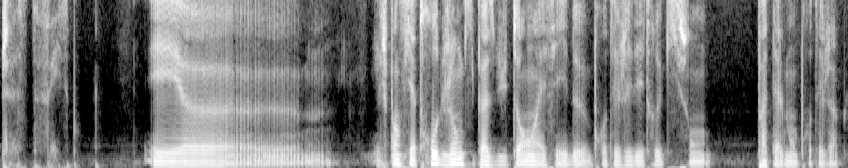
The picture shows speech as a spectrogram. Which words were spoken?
Just Facebook. Et, euh, et je pense qu'il y a trop de gens qui passent du temps à essayer de protéger des trucs qui sont pas tellement protégeables.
